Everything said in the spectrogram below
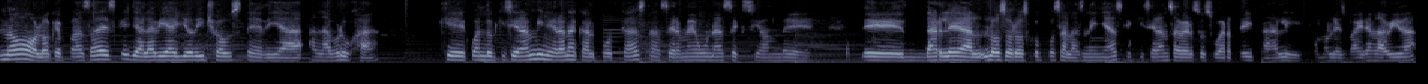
no, lo que pasa es que ya le había yo dicho a usted y a, a la bruja que cuando quisieran vinieran acá al podcast a hacerme una sección de, de darle a los horóscopos a las niñas que quisieran saber su suerte y tal y cómo les va a ir en la vida.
